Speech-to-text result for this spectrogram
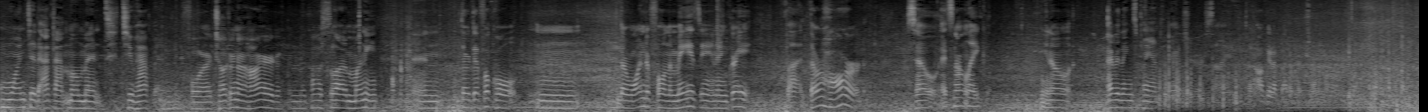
wanted at that moment to happen. For children are hard and they cost a lot of money and they're difficult and they're wonderful and amazing and great, but they're hard. So it's not like, you know, everything's planned. There's your sign, but I'll get a better picture tomorrow.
